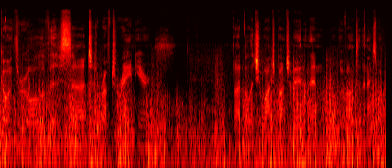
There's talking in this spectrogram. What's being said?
going through all of this uh, rough terrain here. But I'll let you watch a bunch of it and then we'll move on to the next one.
